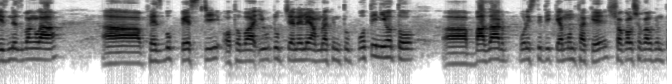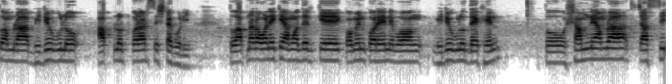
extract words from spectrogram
বিজনেস বাংলা ফেসবুক পেজটি অথবা ইউটিউব চ্যানেলে আমরা কিন্তু প্রতিনিয়ত বাজার পরিস্থিতি কেমন থাকে, সকাল সকাল কিন্তু আমরা ভিডিওগুলো আপলোড করার চেষ্টা করি। তো আপনারা অনেকে আমাদেরকে কমেন্ট করেন এবং ভিডিওগুলো দেখেন। তো সামনে আমরা চাচ্ছি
